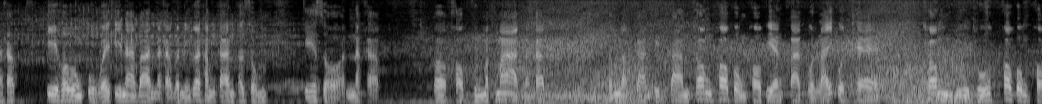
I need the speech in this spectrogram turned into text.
นะครับ ที่พ่อวงปลูกไว้ที่หน้าบ้านนะครับ วันนี้ก็ทำการผสมเกสรนะครับ ก็ขอบคุณมาก ๆนะครับสำหรับการติดตามช่องพ่อพงพอเพียงฝากกดไลค์กดแชร์ ช่อง YouTube พ่อพงพอ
